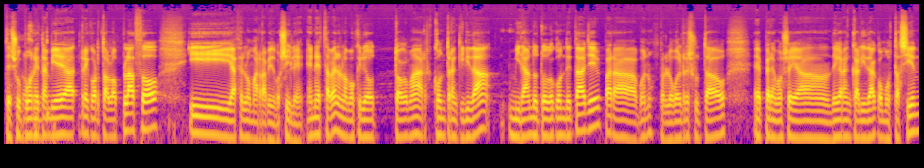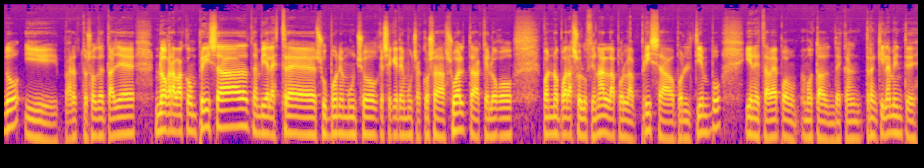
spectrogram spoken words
te supone también recortar los plazos y hacerlo lo más rápido posible. En esta vez nos lo hemos querido tomar con tranquilidad, mirando todo con detalle para, bueno, pero luego el resultado esperemos sea de gran calidad como está siendo y para todos esos detalles no grabas con prisa, también el estrés supone mucho que se queden muchas cosas sueltas que luego pues no puedas solucionarlas por la prisa o por el tiempo y en esta vez pues hemos estado tranquilamente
